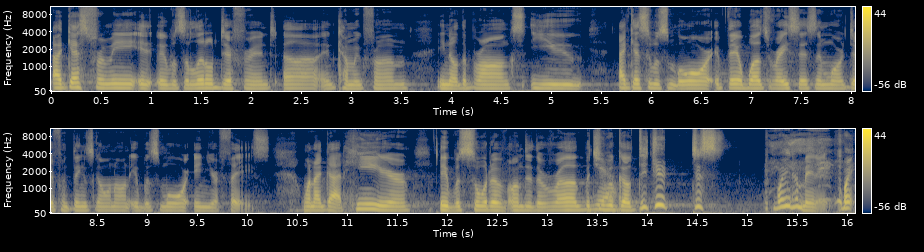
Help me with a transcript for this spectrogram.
I guess for me, it, it was a little different. Uh, and coming from you know the Bronx, you, I guess it was more. If there was racism or different things going on, it was more in your face. When I got here, it was sort of under the rug. But you would go, "Did you just wait a minute? Wait,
